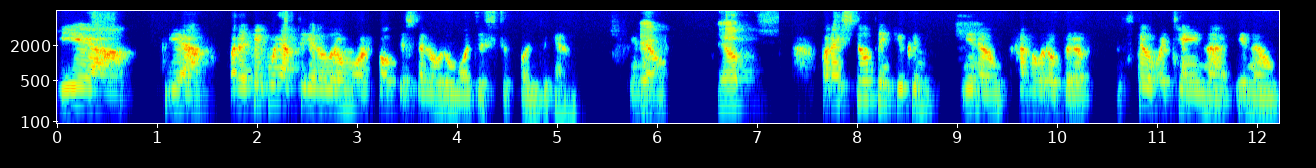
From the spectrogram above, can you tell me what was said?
Yeah. Yeah. But I think we have to get a little more focused and a little more disciplined again. You know? Yeah. Yep. But I still think you can, you know, have a little bit of still retain that, you know,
